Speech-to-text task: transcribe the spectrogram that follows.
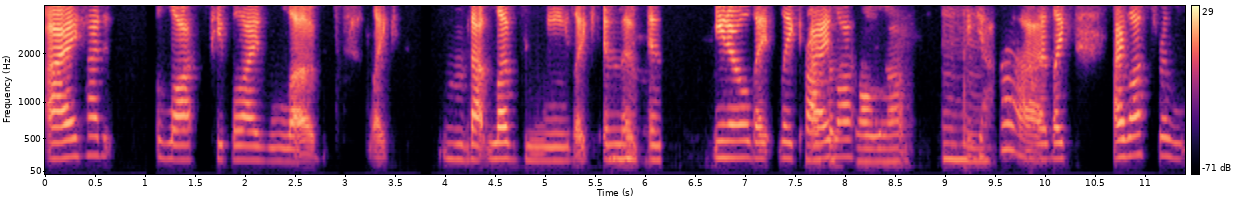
i had lost people i loved like that loved me like in the mm-hmm. in you know like like Process i lost Mm-hmm. Yeah, like I lost for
